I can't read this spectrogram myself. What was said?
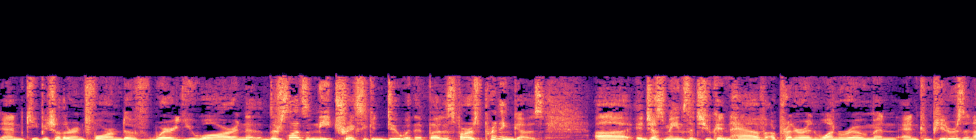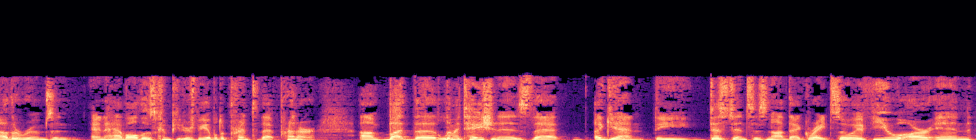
and keep each other informed of where you are, and there's lots of neat tricks you can do with it. But as far as printing goes, uh, it just means that you can have a printer in one room and, and computers in other rooms and, and have all those computers be able to print to that printer. Um, but the limitation is that, again, the distance is not that great. So if you are in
